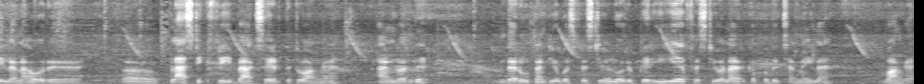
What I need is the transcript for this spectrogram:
இல்லைன்னா ஒரு பிளாஸ்டிக் ஃப்ரீ பேக்ஸை எடுத்துகிட்டு வாங்க. அண்ட் வந்து இந்த ரூட் அண்ட் டியூபர்ஸ் ஃபெஸ்டிவல் ஒரு பெரிய ஃபெஸ்டிவலாக இருக்க போது சென்னையில். வாங்க.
